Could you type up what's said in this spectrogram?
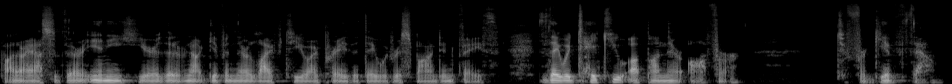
Father, I ask if there are any here that have not given their life to you, I pray that they would respond in faith, that they would take you up on their offer to forgive them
